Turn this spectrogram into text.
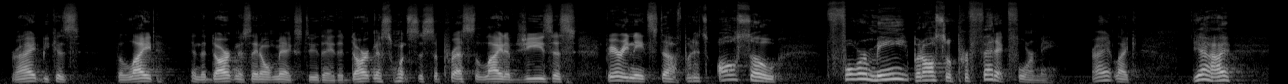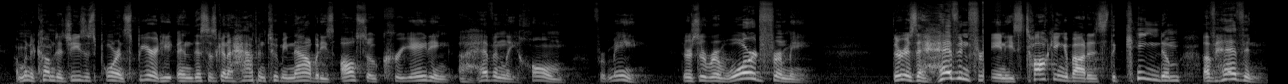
right? Because the light and the darkness, they don't mix, do they? The darkness wants to suppress the light of Jesus. Very neat stuff. But it's also for me, but also prophetic for me, right? Like, yeah, I, I'm going to come to Jesus poor in spirit, he, and this is going to happen to me now, but He's also creating a heavenly home for me. There's a reward for me. There is a heaven for me, and He's talking about it. It's the kingdom of heaven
